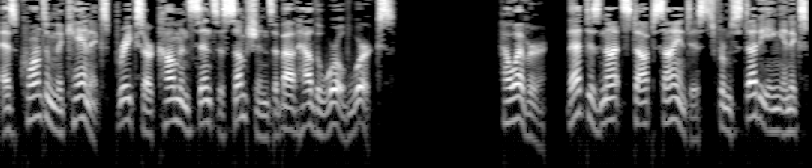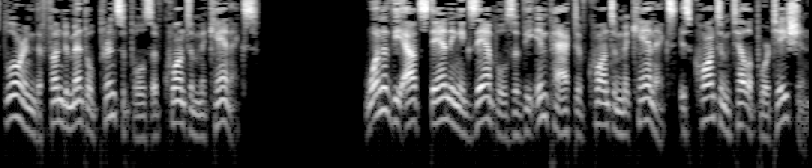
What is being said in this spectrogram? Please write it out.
as quantum mechanics breaks our common sense assumptions about how the world works. However, that does not stop scientists from studying and exploring the fundamental principles of quantum mechanics. One of the outstanding examples of the impact of quantum mechanics is quantum teleportation.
